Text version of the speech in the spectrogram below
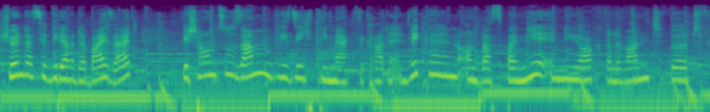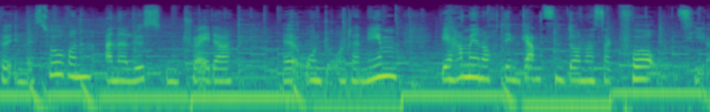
Schön, dass ihr wieder mit dabei seid. Wir schauen zusammen, wie sich die Märkte gerade entwickeln und was bei mir in New York relevant wird für Investoren, Analysten, Trader äh, und Unternehmen. Wir haben ja noch den ganzen Donnerstag vor uns hier.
